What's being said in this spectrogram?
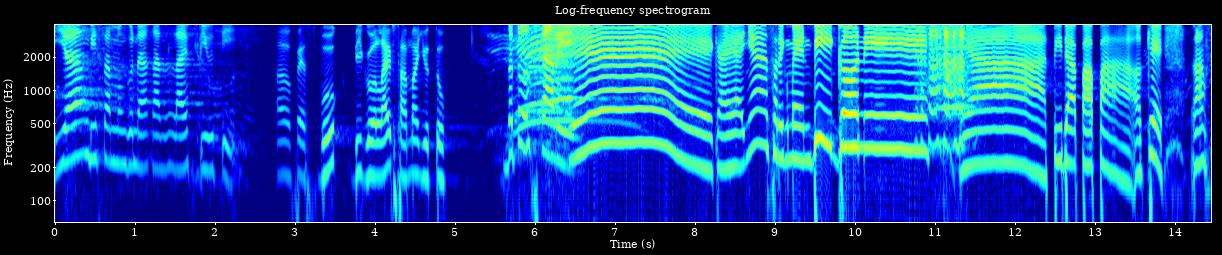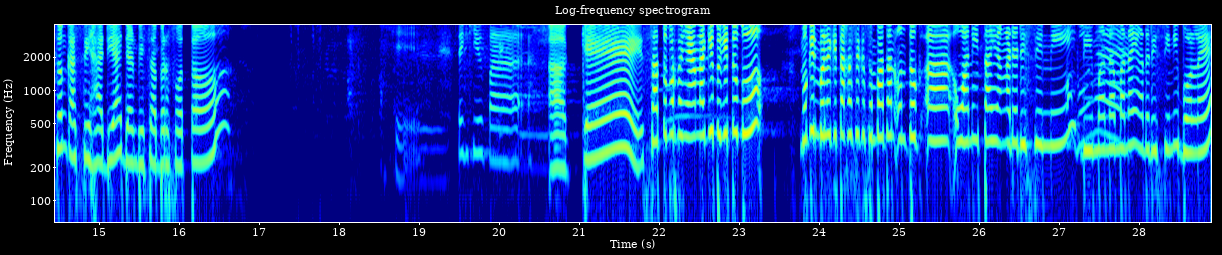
yang bisa menggunakan live beauty. Uh, Facebook, Bigo Live, sama YouTube. Betul sekali. Yeay, kayaknya sering main bigo nih. ya, tidak apa-apa. Oke, langsung kasih hadiah dan bisa berfoto. Oke, thank you Pak. Oke, satu pertanyaan lagi begitu Bu? Mungkin boleh kita kasih kesempatan untuk uh, wanita yang ada di sini, oh, di mana-mana yang ada di sini boleh?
